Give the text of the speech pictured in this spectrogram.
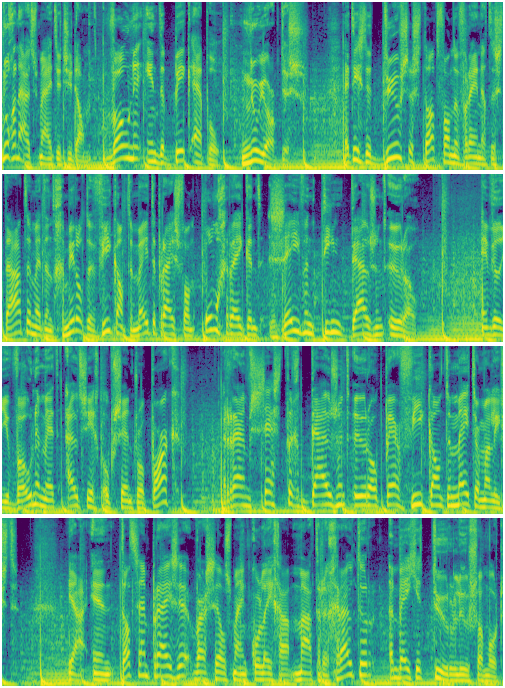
Nog een uitsmijtertje dan. Wonen in de Big Apple, New York dus. Het is de duurste stad van de Verenigde Staten met een gemiddelde vierkante meterprijs van omgerekend 17.000 euro. En wil je wonen met uitzicht op Central Park? Ruim 60.000 euro per vierkante meter maar liefst. Ja, en dat zijn prijzen waar zelfs mijn collega Matere Gruiter een beetje tureluurs van wordt.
